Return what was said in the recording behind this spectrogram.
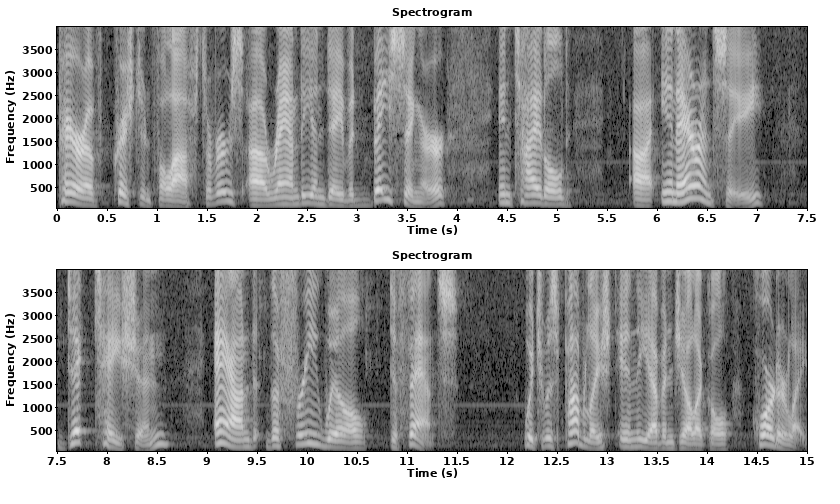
pair of Christian philosophers, uh, Randy and David Basinger, entitled uh, Inerrancy, Dictation, and the Free Will Defense, which was published in the Evangelical Quarterly.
